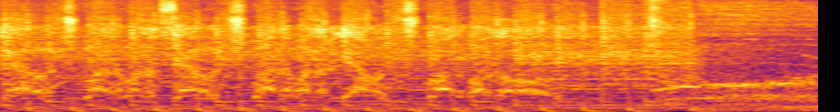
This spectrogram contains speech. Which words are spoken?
Huge, mother, mother, huge, mother, mother, huge, mother, mother.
